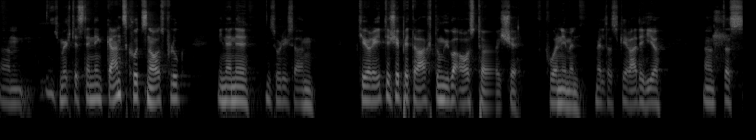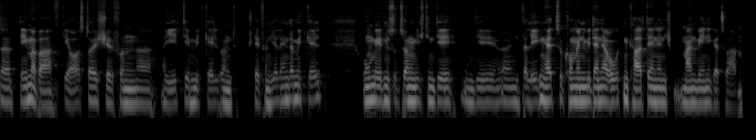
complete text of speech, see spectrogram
ähm, ich möchte jetzt einen ganz kurzen Ausflug in eine, wie soll ich sagen, theoretische Betrachtung über Austausche vornehmen, weil das gerade hier äh, das äh, Thema war, die Austausche von äh, Ayeti mit Gelb und Stefan Hirländer mit Gelb, um eben sozusagen nicht in die, in die äh, in Verlegenheit zu kommen, mit einer roten Karte einen Mann weniger zu haben.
